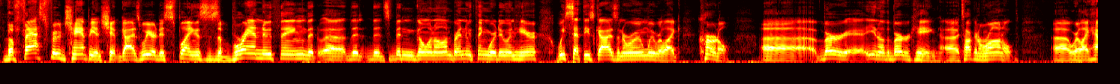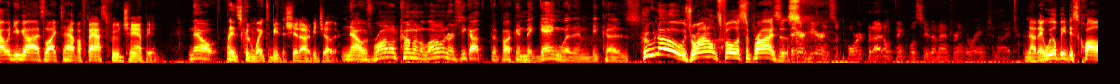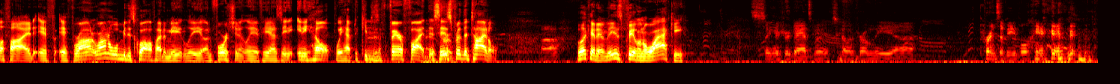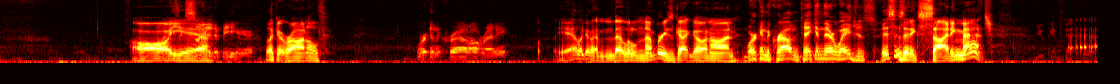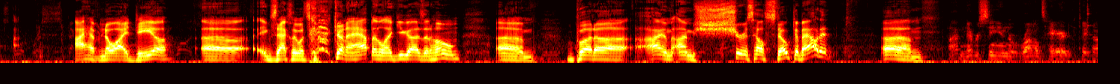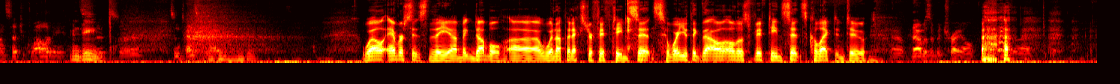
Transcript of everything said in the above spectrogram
The fast food championship, guys. We are displaying. This is a brand new thing that, uh, that that's been going on. Brand new thing we're doing here. We set these guys in a room. We were like, Colonel, uh, Burger, you know, the Burger King, uh, talking to Ronald. Uh, we're like, how would you guys like to have a fast food champion? Now, They just couldn't wait to beat the shit out of each other. now is Ronald coming alone, or has he got the fucking McGang with him? Because Who knows? Ronald's full of surprises. They're here in support, but I don't think we'll see them entering the ring tonight. Now they will be disqualified if if Ron, Ronald will be disqualified immediately. Unfortunately, if he has any, any help, we have to keep this a fair fight. This is for the title. Look at him; he's feeling wacky. Signature dance moves coming from the uh, Prince of Evil here. Oh He's yeah! excited to be here. Look at Ronald. Working the crowd already. Yeah, look at him. That little number he's got going on. working the crowd and taking their wages. This is an exciting match. I have no idea uh, exactly what's going to happen, like you guys at home, um, but uh, I'm I'm sure as hell stoked about it. Um, I've never seen Ronald's hair take on such a quality. It's- Indeed. It's, uh, it's intense tonight. well, ever since the uh, McDouble uh, went up an extra 15 cents, where you think that all, all those 15 cents collected to? Now, that was a betrayal. uh,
